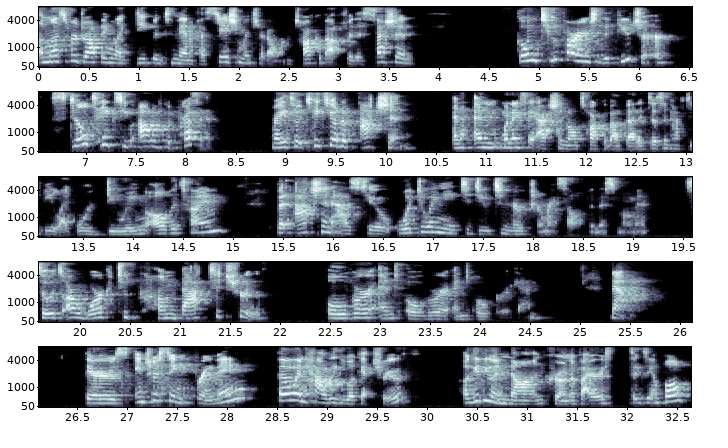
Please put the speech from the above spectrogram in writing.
Unless we're dropping like deep into manifestation, which I don't want to talk about for this session, going too far into the future still takes you out of the present, right? So it takes you out of action. And, and when I say action, I'll talk about that. It doesn't have to be like we're doing all the time, but action as to what do I need to do to nurture myself in this moment? So it's our work to come back to truth over and over and over again. Now, there's interesting framing though in how we look at truth. I'll give you a non coronavirus example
